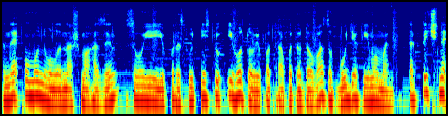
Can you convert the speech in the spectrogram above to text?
не оминули наш магазин своєю присутністю і готові потрапити до вас в будь-який момент. Тактичне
